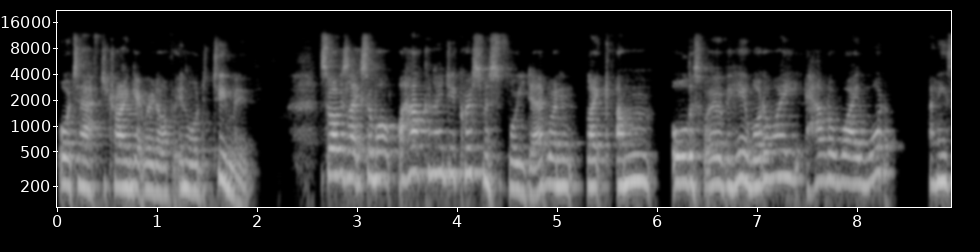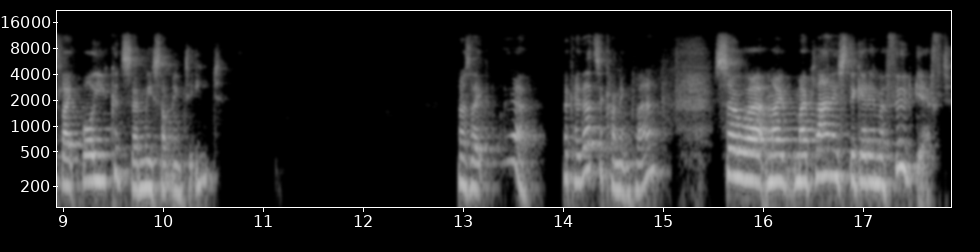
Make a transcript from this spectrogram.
or to have to try and get rid of in order to move. So I was like, so well, how can I do Christmas for you, Dad? When like I'm all this way over here, what do I, how do I, what? And he's like, well, you could send me something to eat. I was like, yeah, okay, that's a cunning plan. So uh, my, my plan is to get him a food gift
